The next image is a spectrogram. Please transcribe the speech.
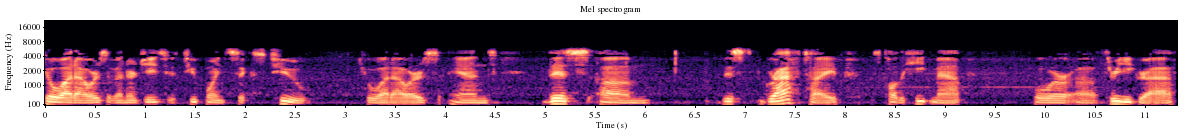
kilowatt hours of energy to 2.62 kilowatt hours and this um, this graph type is called a heat map or 3D graph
